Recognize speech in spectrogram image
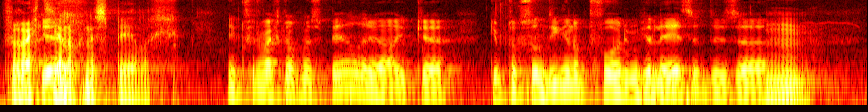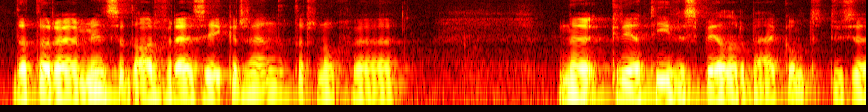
verwacht jij nog een speler? Ik verwacht nog een speler, ja. Ik, ik heb toch zo'n dingen op het forum gelezen, dus mm. dat er mensen daar vrij zeker zijn dat er nog een creatieve speler bij komt. Dus uh,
